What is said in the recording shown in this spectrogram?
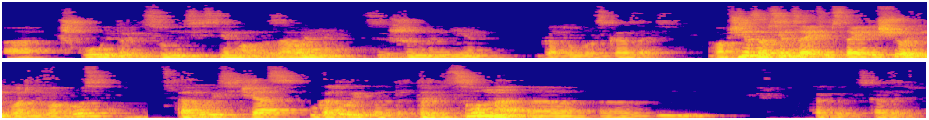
а, школа и традиционная система образования совершенно не готова рассказать. Вообще за всем за этим стоит еще один важный вопрос, который сейчас, у который э, традиционно, э, э, как бы это сказать,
